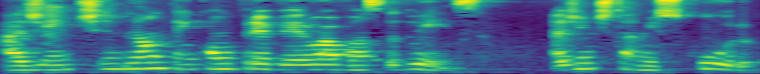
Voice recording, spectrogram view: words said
a gente não tem como prever o avanço da doença. A gente está no escuro.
